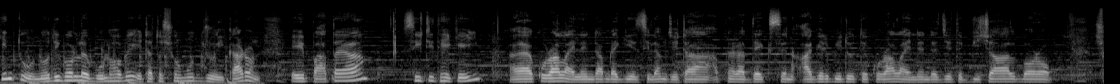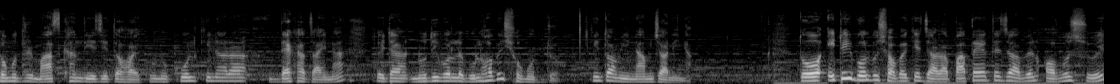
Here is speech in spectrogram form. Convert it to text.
কিন্তু নদী বললে ভুল হবে, এটা তো সমুদ্রই। কারণ এই পাতায়া সিটি থেকেই কোরাল আইল্যান্ড আমরা গিয়েছিলাম, যেটা আপনারা দেখছেন আগের ভিডিওতে কোরাল আইল্যান্ডে যেতে বিশাল বড় সমুদ্রের মাঝখান দিয়ে যেতে হয়। কোনো কুল কিনারা দেখা যায় না। তো এটা নদী বললে ভুল হবে, সমুদ্র। কিন্তু আমি নাম জানি না। তো এটাই বলব সবাইকে, যারা পাতায়াতে যাবেন অবশ্যই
